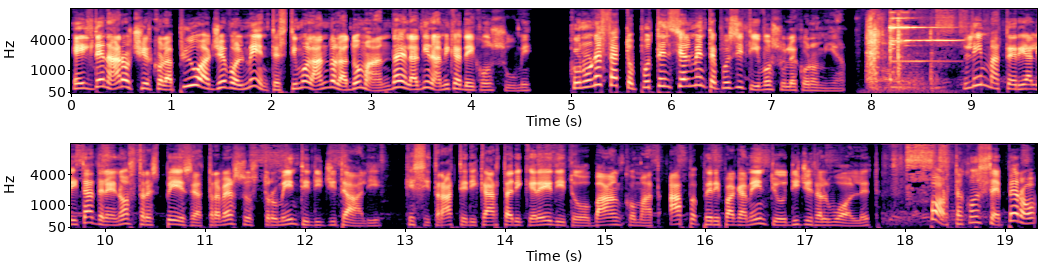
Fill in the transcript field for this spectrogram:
e il denaro circola più agevolmente stimolando la domanda e la dinamica dei consumi, con un effetto potenzialmente positivo sull'economia. L'immaterialità delle nostre spese attraverso strumenti digitali, che si tratti di carta di credito, bancomat, app per i pagamenti o digital wallet, porta con sé però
